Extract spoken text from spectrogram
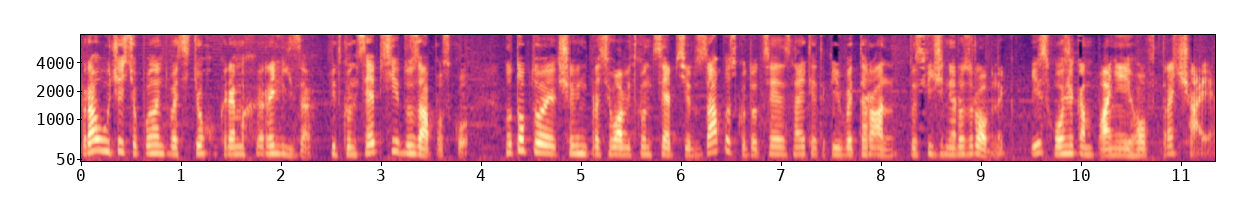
Брав участь у понад 20 окремих релізах від концепції до запуску. Ну тобто, якщо він працював від концепції до запуску, то це, знаєте, такий ветеран, досвідчений розробник, і схоже, компанія його втрачає.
